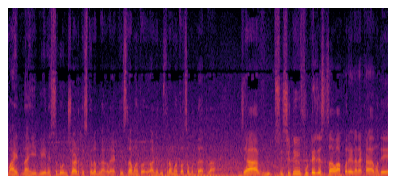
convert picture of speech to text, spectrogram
माहीत नाही बी एन एसचं दोनशे अडतीस कलम लागला आहे तिसरा महत्त्व आणि दुसरा महत्त्वाचा मुद्दा यातला ज्या सी सी टी व्ही फुटेजेसचा वापर येणाऱ्या काळामध्ये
